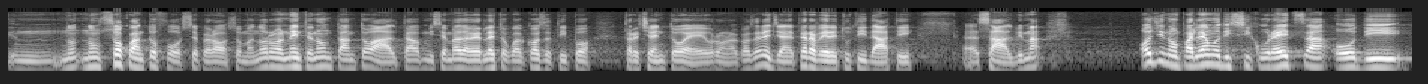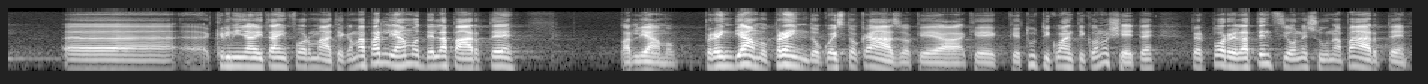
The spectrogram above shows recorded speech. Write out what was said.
non, non, so quanto fosse, però insomma, normalmente non tanto alta, mi sembra di aver letto qualcosa tipo 300 euro, una cosa del genere, per avere tutti i dati eh, salvi. Ma Oggi non parliamo di sicurezza o di eh, criminalità informatica, ma parliamo della parte, parliamo, prendiamo, prendo questo caso che, ha, che, che tutti quanti conoscete per porre l'attenzione su una parte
